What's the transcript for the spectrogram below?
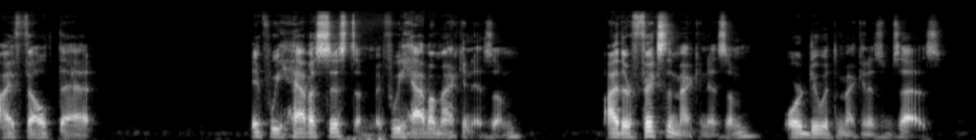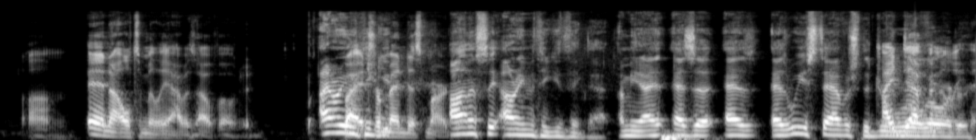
I felt that if we have a system, if we have a mechanism, either fix the mechanism or do what the mechanism says. Um, and ultimately, I was outvoted I don't by even a think you- tremendous margin. honestly, I don't even think you think that. I mean, I, as a as as we establish the Drew I World Order,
